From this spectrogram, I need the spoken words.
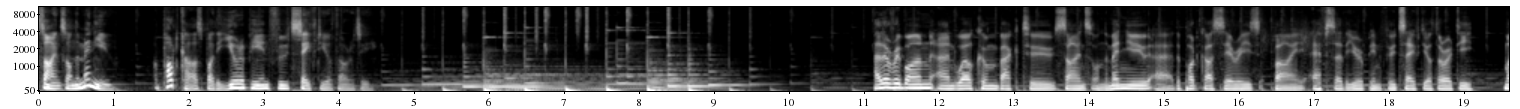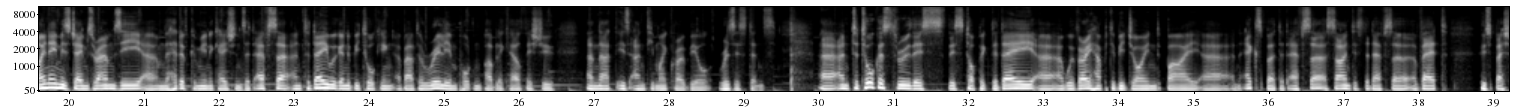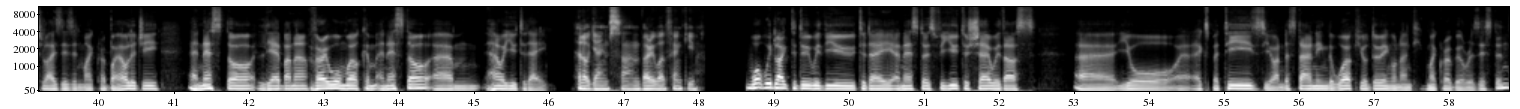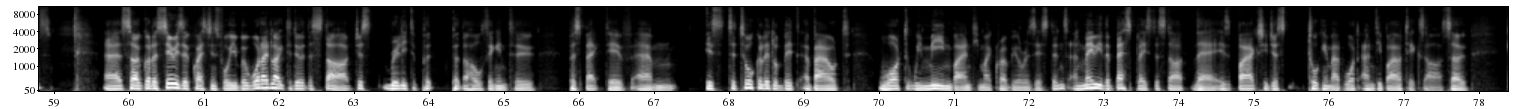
Science on the Menu, a podcast by the European Food Safety Authority. Hello, everyone, and welcome back to Science on the Menu, uh, the podcast series by EFSA, the European Food Safety Authority. My name is James Ramsey. I'm the head of communications at EFSA, and today we're going to be talking about a really important public health issue, and that is antimicrobial resistance. Uh, and to talk us through this this topic today, uh, we're very happy to be joined by uh, an expert at EFSA, a scientist at EFSA, a vet who specializes in microbiology, Ernesto Liebana. Very warm welcome, Ernesto. Um, how are you today? Hello, James. I'm very well, thank you. What we'd like to do with you today, Ernesto, is for you to share with us uh, your uh, expertise, your understanding, the work you're doing on antimicrobial resistance. Uh, so I've got a series of questions for you, but what I'd like to do at the start, just really to put put the whole thing into perspective, um, is to talk a little bit about what we mean by antimicrobial resistance. And maybe the best place to start there is by actually just talking about what antibiotics are. So,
